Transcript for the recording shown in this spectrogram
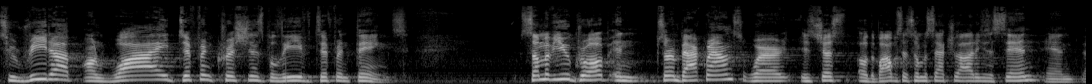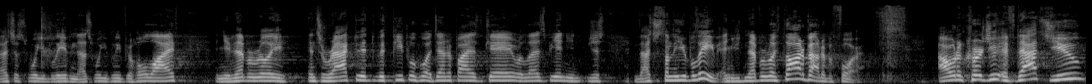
to read up on why different Christians believe different things. Some of you grow up in certain backgrounds where it's just, oh, the Bible says homosexuality is a sin, and that's just what you believe, and that's what you believe your whole life. And you've never really interacted with people who identify as gay or lesbian. You just, that's just something you believe, and you've never really thought about it before. I would encourage you, if that's you,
